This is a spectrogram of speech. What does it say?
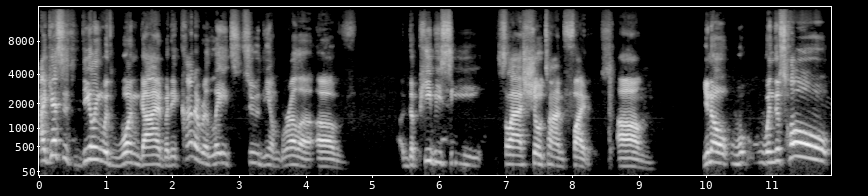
I guess it's dealing with one guy, but it kind of relates to the umbrella of the PBC slash Showtime fighters. Um, you know, w- when this whole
